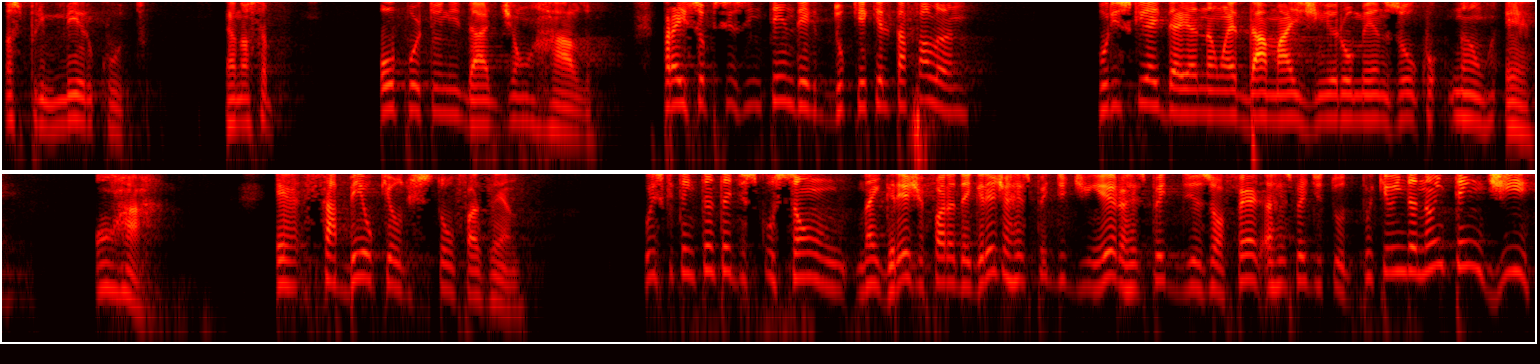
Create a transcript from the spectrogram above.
Nosso primeiro culto. É a nossa oportunidade de honrá-lo. Para isso eu preciso entender do que, que ele está falando. Por isso que a ideia não é dar mais dinheiro ou menos, ou não, é honrar. É saber o que eu estou fazendo. Por isso que tem tanta discussão na igreja e fora da igreja a respeito de dinheiro, a respeito de ofertas, a respeito de tudo. Porque eu ainda não entendi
